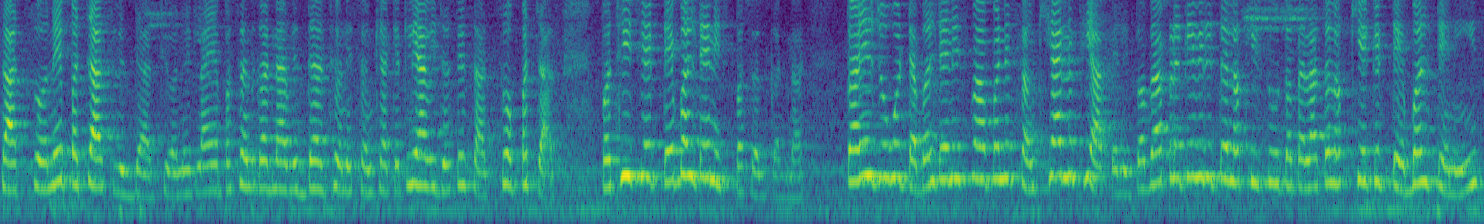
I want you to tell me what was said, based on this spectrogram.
સાતસો ને પચાસ વિદ્યાર્થીઓને. એટલે અહીંયા પસંદ કરનાર વિદ્યાર્થીઓની સંખ્યા કેટલી આવી જશે? સાતસો પચાસ. પછી છે ટેબલ ટેનિસ પસંદ કરનાર. તો અહીંયા જોવો, ટેબલ ટેનિસમાં આપણને સંખ્યા નથી આપેલી. તો હવે આપણે કેવી રીતે લખીશું? તો પહેલાં તો લખીએ કે ટેબલ ટેનિસ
